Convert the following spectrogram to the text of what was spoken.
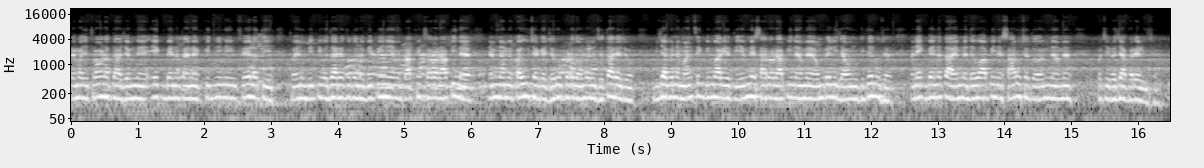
તેમાંથી ત્રણ હતા જેમને એક બેન હતા એને કિડનીની ફેલ હતી, તો એનું બીપી વધારે હતું, તો એને બીપીની અમે પ્રાથમિક સારવાર આપીને એમને અમે કહ્યું છે કે જરૂર પડે તો અમરેલી જતા રહેજો. બીજા બેનને માનસિક બીમારી હતી, એમને સારવાર આપીને અમે અમરેલી જવાનું કીધેલું છે અને એક બેન હતા, એમને દવા આપીને સારું છે, તો એમને અમે પછી રજા કરેલી છે.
